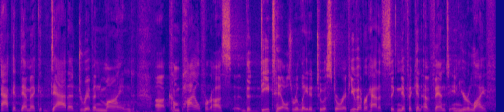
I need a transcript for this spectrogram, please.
academic, data driven mind uh, compile for us the details related to a story. If you've ever had a significant event in your life,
